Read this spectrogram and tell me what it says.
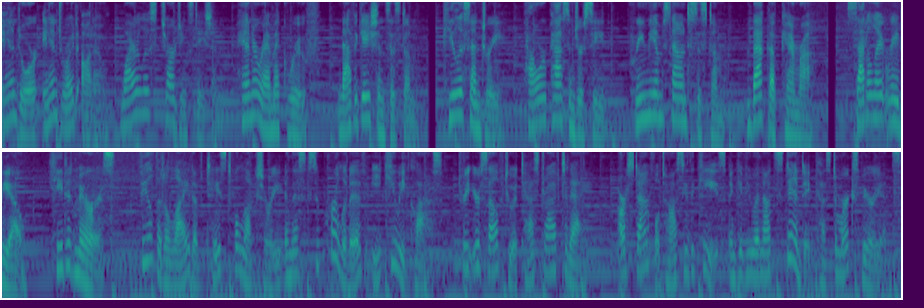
and or Android Auto, wireless charging station, panoramic roof, navigation system, keyless entry, power passenger seat, premium sound system, backup camera, satellite radio, heated mirrors. Feel the delight of tasteful luxury in this superlative EQE-Class. Treat yourself to a test drive today. Our staff will toss you the keys and give you an outstanding customer experience.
